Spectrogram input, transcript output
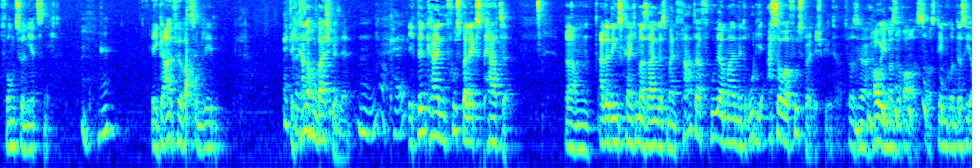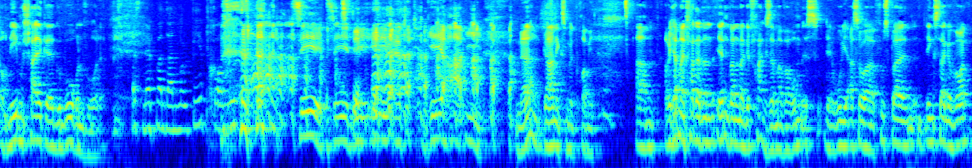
funktioniert es nicht. Egal für was im Leben. Ich kann noch ein Beispiel nennen. Mhm, Okay. Ich bin kein Fußballexperte. Ähm, allerdings kann ich immer sagen, dass mein Vater früher mal mit Rudi Assauer Fußball gespielt hat. Das äh, hau ich immer so raus. Aus dem Grund, dass ich auch neben Schalke geboren wurde. Das nennt man dann wohl B-Promi. C, C, D, E, F, G, H, I. Ne? Gar nichts mit Promi. Ähm, aber ich habe meinen Vater dann irgendwann mal gefragt, ich sag mal, warum ist der Rudi Assauer Fußball-Dings da geworden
